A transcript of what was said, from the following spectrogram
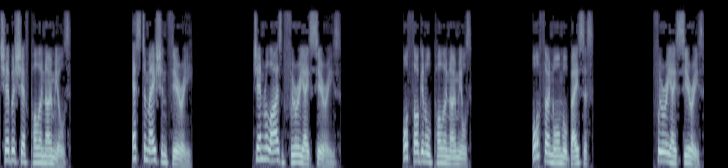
Chebyshev polynomials. Estimation theory. Generalized Fourier series. Orthogonal polynomials Orthonormal basis. Fourier series.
